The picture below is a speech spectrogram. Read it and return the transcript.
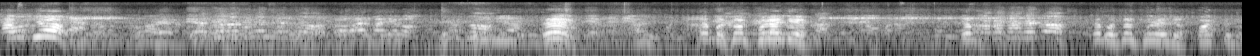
આ ઉઠ્યો એ એ બધો ફોડાઈ દે. એ બધો ફોડાઈ દે. પાંચ કિલો.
